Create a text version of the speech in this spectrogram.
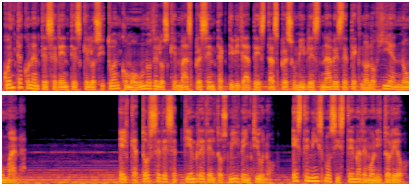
cuenta con antecedentes que lo sitúan como uno de los que más presenta actividad de estas presumibles naves de tecnología no humana. El 14 de septiembre del 2021, este mismo sistema de monitoreo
